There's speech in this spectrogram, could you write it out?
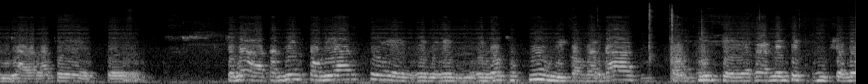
y la verdad que, que que nada, también foguearse en, en- en otros públicos, ¿verdad? Sentir que realmente funcionó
